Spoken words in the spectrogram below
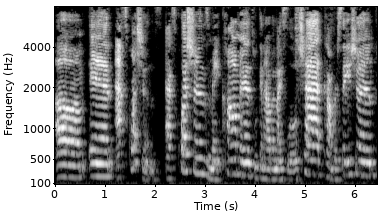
um, and ask questions. Ask questions, make comments. We can have a nice little chat, conversation.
